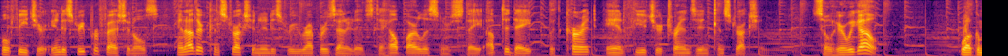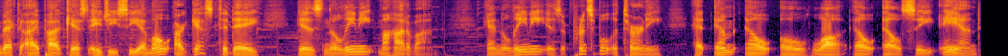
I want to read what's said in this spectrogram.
We'll feature industry professionals and other construction industry representatives to help our listeners stay up to date with current and future trends in construction. So here we go. Welcome back to iPodcast AGCMO. Our guest today is Nalini Mahadevan. And Nalini is a principal attorney at MLO Law LLC and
